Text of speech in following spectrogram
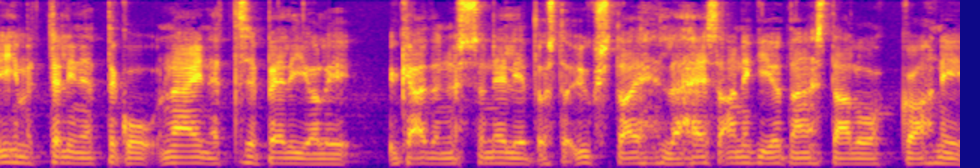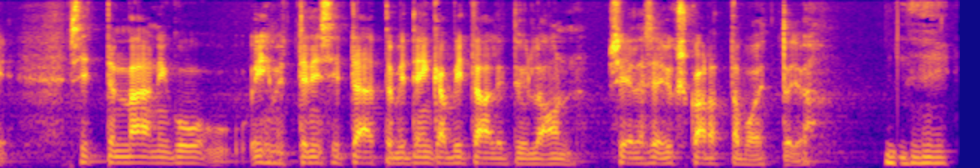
ihmettelin, että kun näin, että se peli oli käytännössä 14-1 tai lähes ainakin jotain sitä luokkaa, niin sitten mä niin kuin ihmettelin sitä, että mitenkä Vitalityllä on siellä se yksi karttavoitto jo. Niin.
